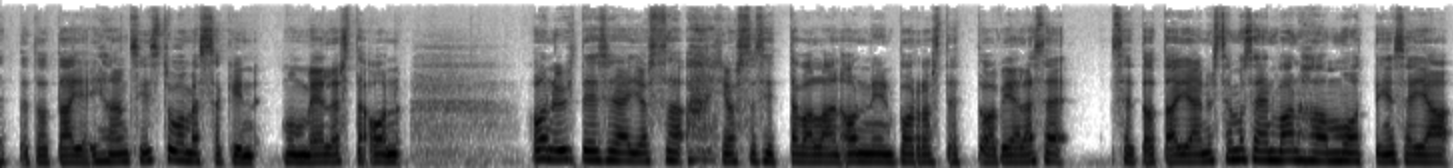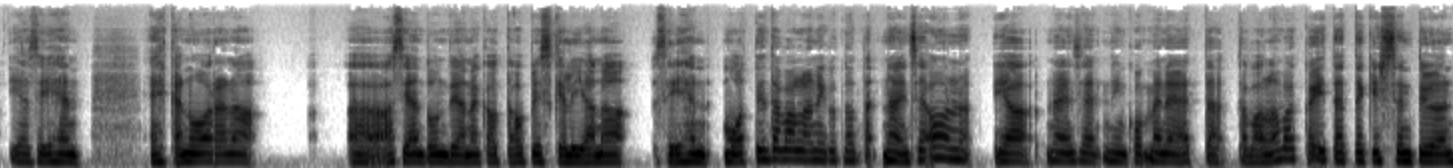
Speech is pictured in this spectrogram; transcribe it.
että tota, ja ihan siis Suomessakin mun mielestä on, on yhteisöjä, jossa, jossa sitten tavallaan on niin porrastettua vielä se, se tota, jäänyt semmoiseen vanhaan muottiinsa ja, ja siihen ehkä nuorena ä, asiantuntijana kautta opiskelijana siihen muottiin tavallaan, niin kuin, no, näin se on ja näin se niin kuin menee, että tavallaan vaikka itse tekisi sen työn,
